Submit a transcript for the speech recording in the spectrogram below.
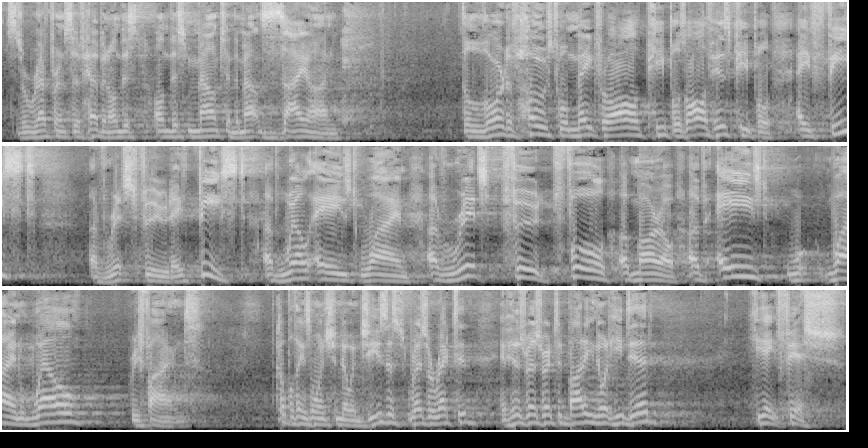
This is a reference of heaven on this, on this mountain, the Mount Zion. The Lord of hosts will make for all peoples, all of his people, a feast of rich food, a feast of well aged wine, of rich food full of marrow, of aged wine well refined. A couple things I want you to know. When Jesus resurrected in his resurrected body, you know what he did? He ate fish.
